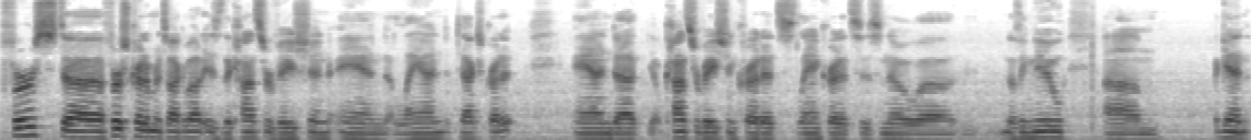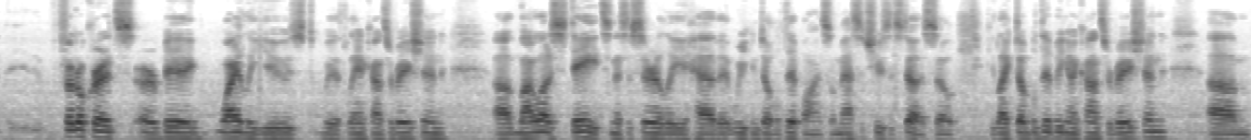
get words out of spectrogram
first, uh, first credit I'm going to talk about is the conservation and land tax credit. And uh, you know, conservation credits, land credits is no uh, nothing new. Um, again, federal credits are big, widely used with land conservation. Uh, not a lot of states necessarily have it where you can double dip on. So Massachusetts does. So if you like double dipping on conservation, um,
